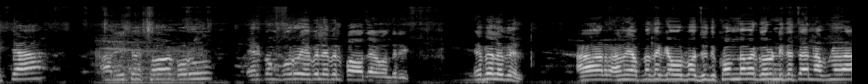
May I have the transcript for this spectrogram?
এটা আর এটা ছ গরু, এরকম গরু অ্যাভেলেবেল পাওয়া যায় আমাদের অ্যাভেলেবেল আর আমি আপনাদেরকে বলব যদি কম দামের গরু নিতে চান আপনারা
